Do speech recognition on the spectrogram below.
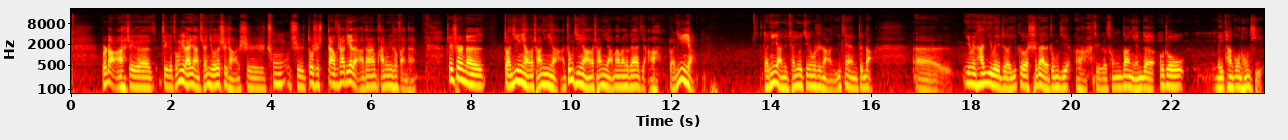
不知道啊，这个这个总体来讲，全球的市场是冲是都是大幅杀跌的啊，当然盘中有所反弹，这事儿呢。短期影响和长期影响啊，中期影响和长期影响，慢慢都跟大家讲啊。短期影响，短期影响就全球金融市场一片震荡，呃，因为它意味着一个时代的终结啊。这个从当年的欧洲煤炭共同体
